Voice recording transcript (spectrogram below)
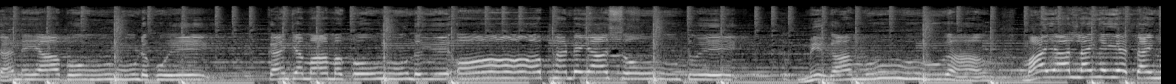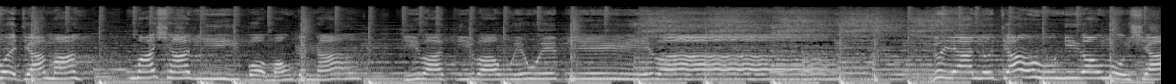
တန်ရာဘုံတကွေကံကြမမကုံတရွေဩဖန်တရားဆုံးတွေ့မိကမူကမာယာလိုင်းရဲ့တိုင်ွက်ကြမှာ မှားရှားပြီးပေါ့မောင်တနာပြေးပါပြေးပါဝေးဝေးပြေးပါလွတ်ရလွတ်ကြောင်းဒီကောင်းကိုရှာ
